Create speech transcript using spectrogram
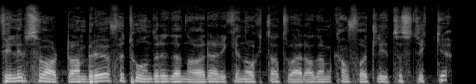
Philip svarte ham, 'Brød for 200 denarer er ikke nok til at hver av dem kan få et lite stykke.'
